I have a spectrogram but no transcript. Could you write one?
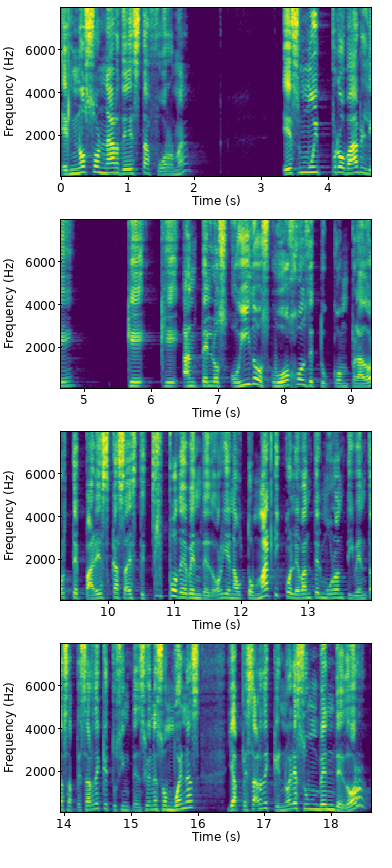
el no sonar de esta forma, es muy probable que, que ante los oídos u ojos de tu comprador te parezcas a este tipo de vendedor y en automático levante el muro antiventas a pesar de que tus intenciones son buenas y a pesar de que no eres un vendedor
